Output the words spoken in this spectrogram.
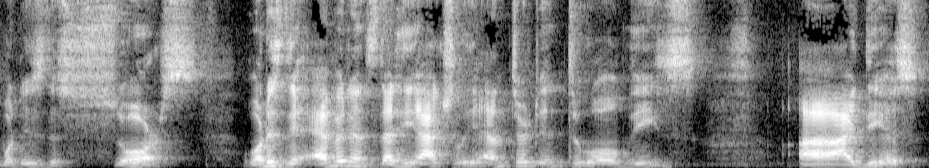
what is the source? What is the evidence that he actually entered into all these uh, ideas?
